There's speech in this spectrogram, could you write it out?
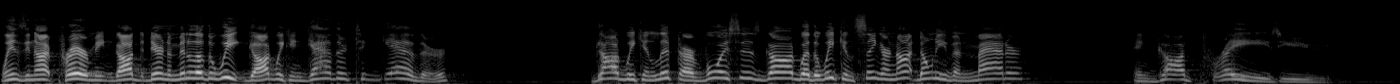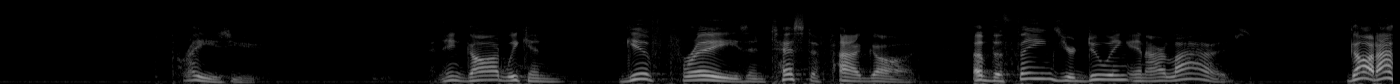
Wednesday night prayer meeting, God, that during the middle of the week, God, we can gather together. God, we can lift our voices. God, whether we can sing or not, don't even matter. And God, praise you To praise you. And then, God, we can give praise and testify, God, of the things you're doing in our lives. God, I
